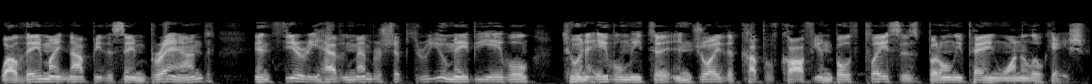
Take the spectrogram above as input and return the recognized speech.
while they might not be the same brand, in theory, having membership through you may be able to enable me to enjoy the cup of coffee in both places, but only paying one location.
